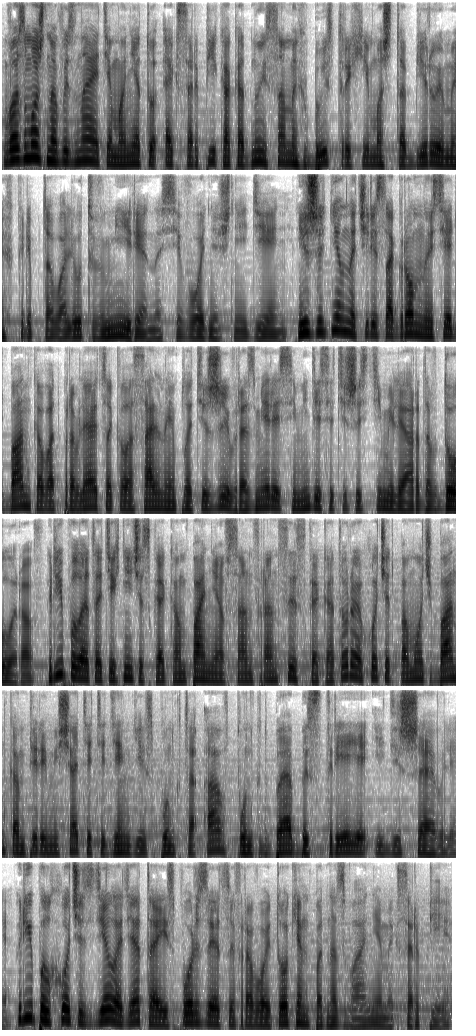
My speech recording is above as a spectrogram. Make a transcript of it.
Возможно, вы знаете монету XRP как одну из самых быстрых и масштабируемых криптовалют в мире на сегодняшний день. Ежедневно через огромную сеть банков отправляются колоссальные платежи в размере 76 миллиардов миллиардов долларов. Ripple это техническая компания в Сан-Франциско, которая хочет помочь банкам перемещать эти деньги из пункта А в пункт Б быстрее и дешевле. Ripple хочет сделать это, используя цифровой токен под названием XRP.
